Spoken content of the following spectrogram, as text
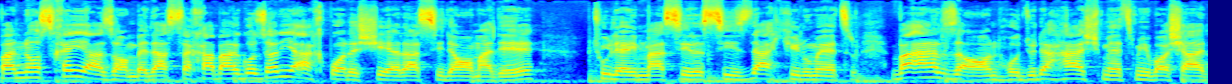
و نسخه ای از آن به دست خبرگزاری اخبار شیعه رسیده آمده طول این مسیر 13 کیلومتر و عرض آن حدود 8 متر می باشد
